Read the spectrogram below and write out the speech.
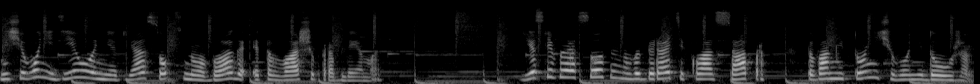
Ничего не делание для собственного блага – это ваши проблемы. Если вы осознанно выбираете класс САПР, то вам никто ничего не должен.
